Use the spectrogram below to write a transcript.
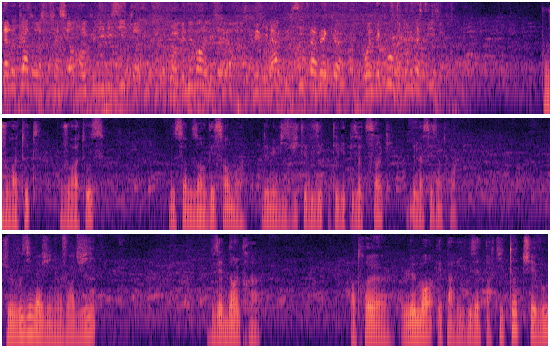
dans le cadre de l'association, on fait des visites, comme bénévole bien sûr, du village, du site avec, où on découvre tous les vestiges. Bonjour à toutes, bonjour à tous. Nous sommes en décembre 2018 et vous écoutez l'épisode 5 de la saison 3. Je vous imagine aujourd'hui, vous êtes dans le train entre Le Mans et Paris. Vous êtes parti tôt de chez vous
